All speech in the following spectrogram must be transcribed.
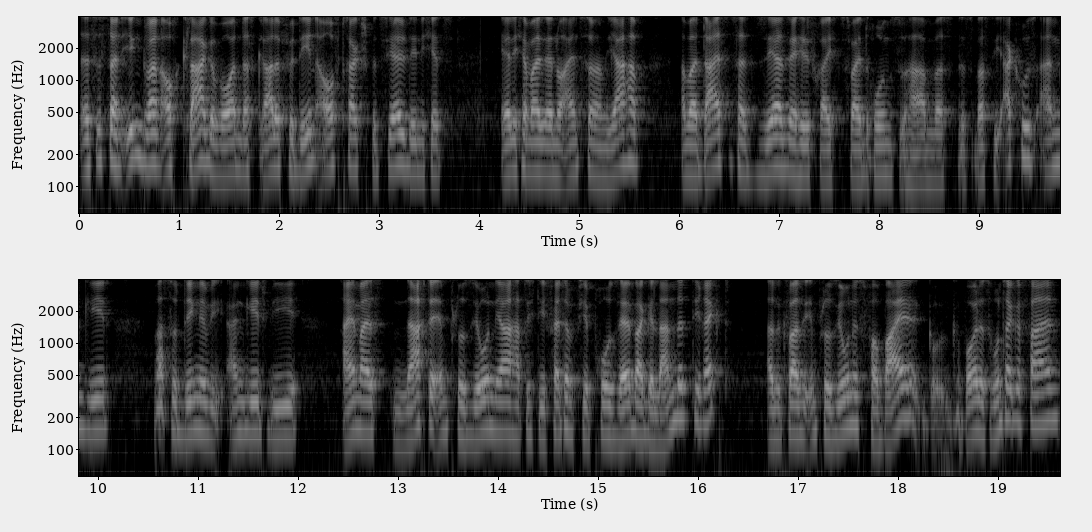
es ist dann irgendwann auch klar geworden, dass gerade für den Auftrag speziell, den ich jetzt ehrlicherweise ja nur ein, zwei Mal im Jahr habe, aber da ist es halt sehr, sehr hilfreich, zwei Drohnen zu haben, was, das, was die Akkus angeht, was so Dinge wie, angeht wie einmal ist, nach der Implosion ja hat sich die Phantom 4 Pro selber gelandet direkt. Also quasi Implosion ist vorbei, Gebäude ist runtergefallen.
